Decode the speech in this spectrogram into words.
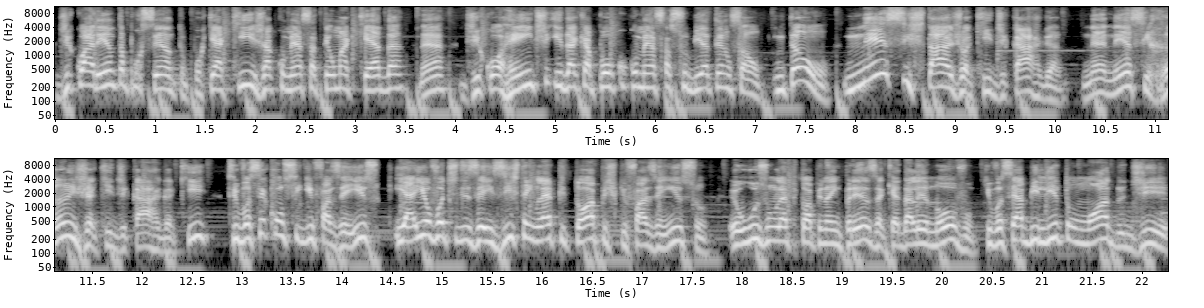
de 40%, porque aqui já começa a ter uma queda né, de corrente e daqui a pouco começa a subir a tensão. Então, nesse estágio aqui de carga, né, nesse range aqui de carga aqui, Se você conseguir fazer isso, e aí eu vou te dizer, existem laptops que fazem isso. Eu uso um laptop na empresa que é da Lenovo, que você habilita um modo de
